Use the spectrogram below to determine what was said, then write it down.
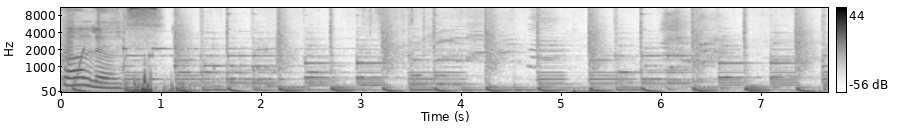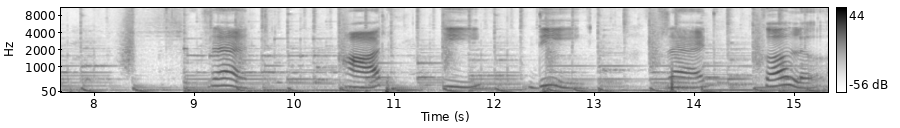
Colors red. R E D red color.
